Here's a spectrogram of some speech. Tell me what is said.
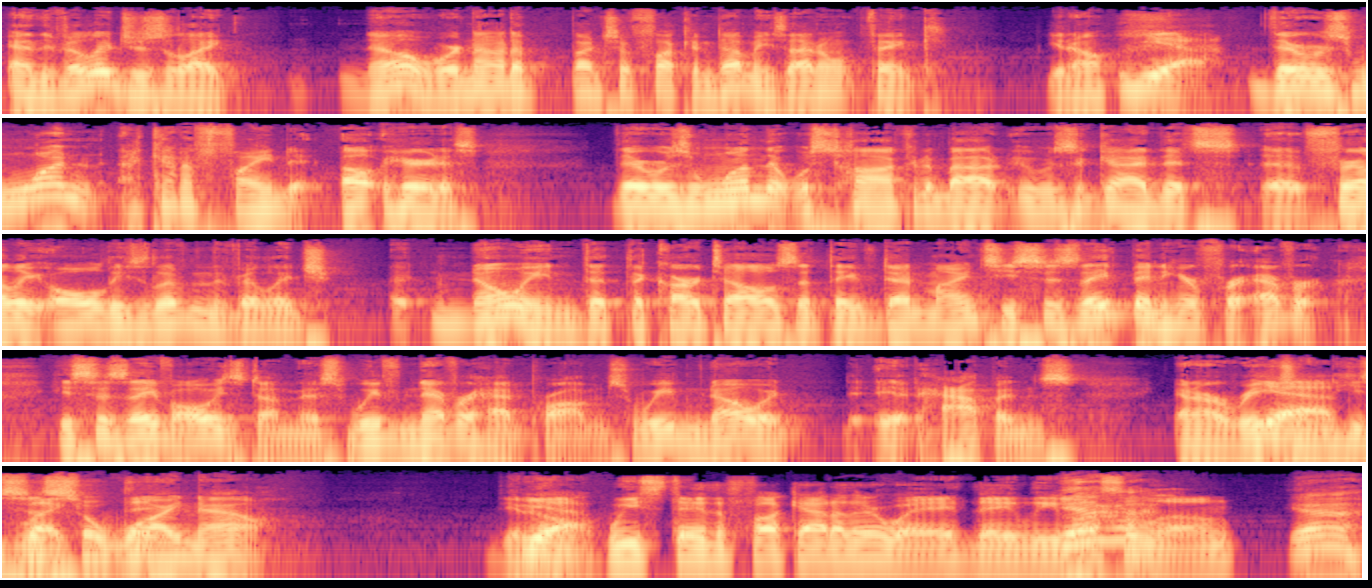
and the villagers are like, "No, we're not a bunch of fucking dummies." I don't think, you know. Yeah. There was one. I gotta find it. Oh, here it is. There was one that was talking about. It was a guy that's uh, fairly old. He's lived in the village, uh, knowing that the cartels that they've done mines. He says they've been here forever. He says they've always done this. We've never had problems. We know it. It happens in our region. Yeah, he says. like so they- why now? You know? yeah, we stay the fuck out of their way. They leave us alone. Yeah,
